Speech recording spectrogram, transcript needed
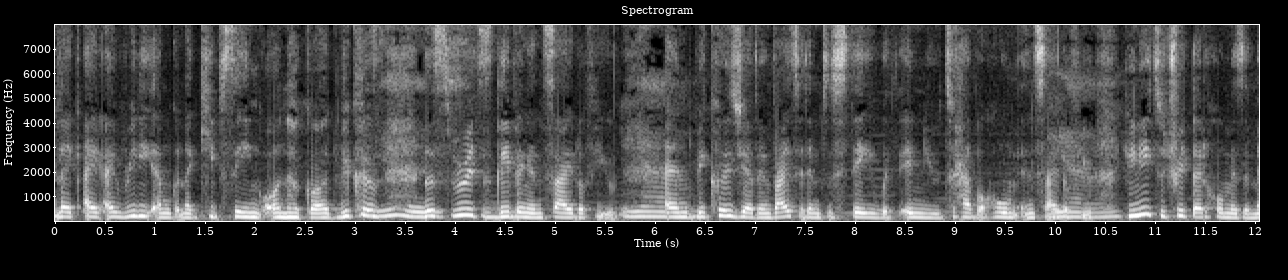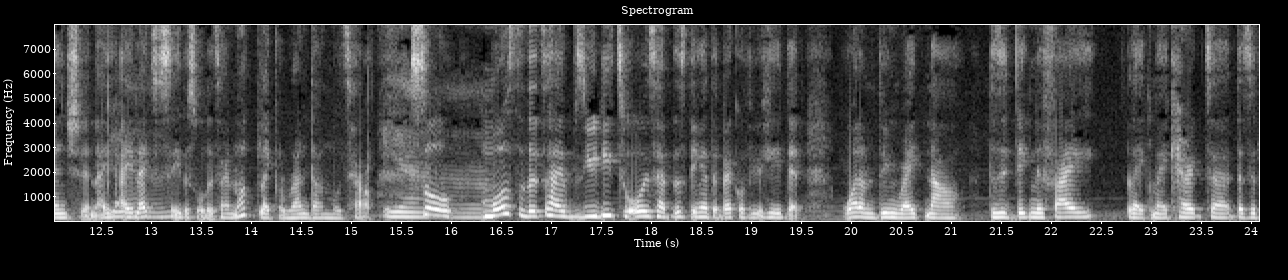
like I, I really am gonna keep saying honor God because the spirit is living inside of you. Yeah. And because you have invited him to stay within you, to have a home inside of you, you need to treat that home as a mansion. I, I like to say this all the time, not like a rundown motel. Yeah. So most of the times you need to always have this thing at the back of your head that what I'm doing right now does it dignify like my character does it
